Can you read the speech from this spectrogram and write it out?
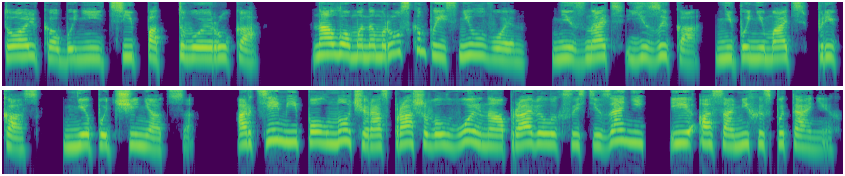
только бы не идти под твой рука. На ломаном русском пояснил воин. Не знать языка, не понимать приказ, не подчиняться. Артемий полночи расспрашивал воина о правилах состязаний и о самих испытаниях.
